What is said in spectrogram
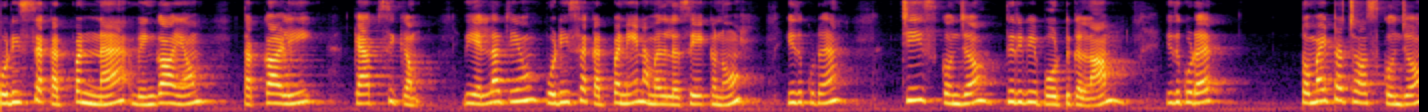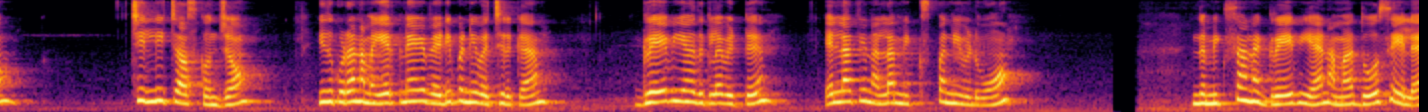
பொடிசை கட் பண்ண வெங்காயம் தக்காளி கேப்சிகம் இது எல்லாத்தையும் பொடிசை கட் பண்ணி நம்ம இதில் சேர்க்கணும். இது கூட சீஸ் கொஞ்சம் திருவி போட்டுக்கலாம். இது கூட டொமேட்டோ சாஸ் கொஞ்சம் சில்லி சாஸ் கொஞ்சம். இது கூட நம்ம ஏற்கனவே ரெடி பண்ணி வச்சுருக்க கிரேவியும் இதுக்குள்ளே விட்டு எல்லாத்தையும் நல்லா மிக்ஸ் பண்ணி விடுவோம். இந்த மிக்ஸ் ஆன கிரேவியை நம்ம தோசையில்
